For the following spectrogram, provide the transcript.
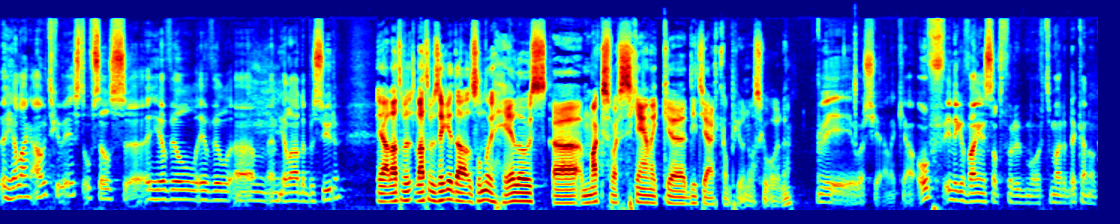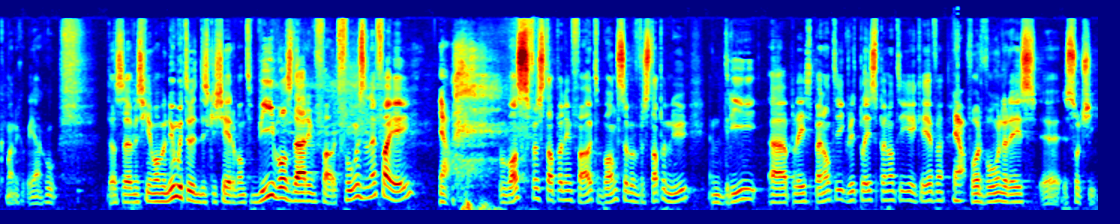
heel lang oud geweest, of zelfs eh, heel veel, heel veel een heel harde blessure. Ja, laten we, laten we zeggen dat zonder Halo's eh, Max waarschijnlijk eh, dit jaar kampioen was geworden. Nee, waarschijnlijk, ja. Of in de gevangenis zat voor een moord, maar dat kan ook. Maar ja, goed. Dat is eh, misschien wat we nu moeten discussiëren, want wie was daarin fout? Volgens de FIA Ja. was Verstappen in fout, want ze hebben Verstappen nu een drie-place penalty, grid place penalty gegeven Ja. voor volgende race eh, Sochi.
